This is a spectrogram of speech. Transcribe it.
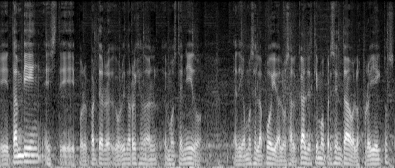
Eh, también este, por parte del gobierno regional hemos tenido eh, digamos, el apoyo a los alcaldes que hemos presentado los proyectos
